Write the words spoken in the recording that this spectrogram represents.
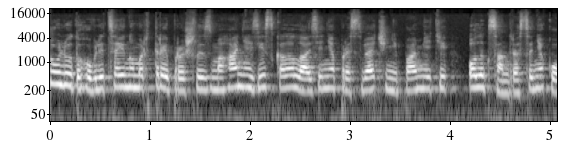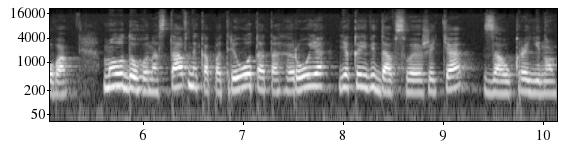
1 лютого в ліцеї номер 3 пройшли змагання зі скалелазіння, присвячені пам'яті Олександра Синякова, молодого наставника, патріота та героя, який віддав своє життя за Україну.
